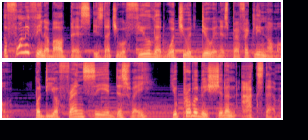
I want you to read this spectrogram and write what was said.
The funny thing about this is that you will feel that what you are doing is perfectly normal. But do your friends see it this way? You probably shouldn't ask them.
